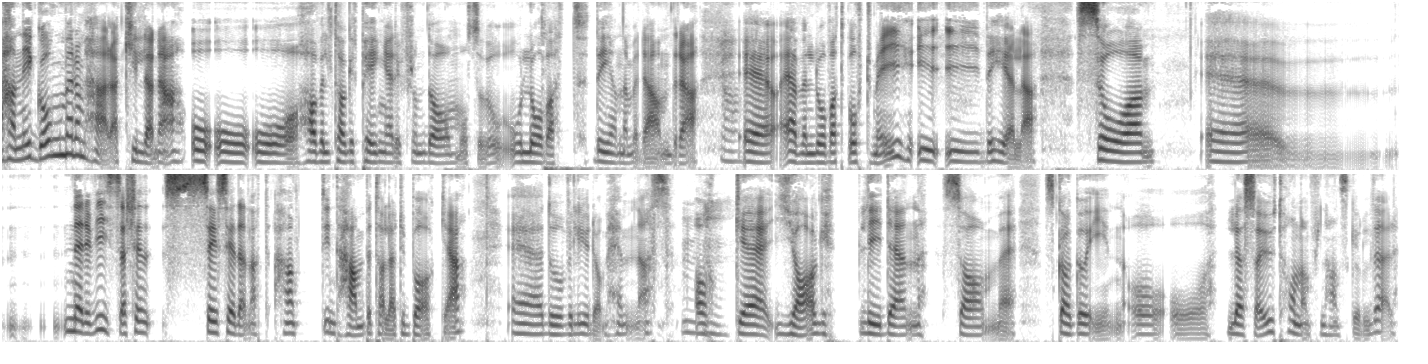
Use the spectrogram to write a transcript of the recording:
han är igång med de här killarna och, och, och har väl tagit pengar ifrån dem och, så, och lovat det ena med det andra. Eh, även lovat bort mig i, i det hela. Så eh, när det visar sig, sig sedan att han, inte han betalar tillbaka, eh, då vill ju de hämnas. Och eh, jag blir den som eh, ska gå in och, och lösa ut honom från hans skulder.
